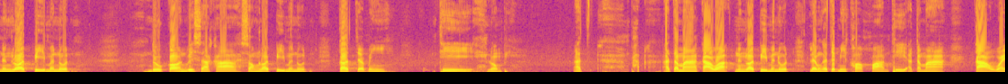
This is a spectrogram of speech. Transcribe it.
หนึ่งร้อยปีมนุษย์ ดูก่อนวิสาขาสองร้อยปีมนุษย์ ก็จะมีที่หลวงพี่อาตมากล่าวว่าหนึ่งร้อยปีมนุษย์ แล้วมันก็จะมีข้อความที่อาตมากล่าวไว้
